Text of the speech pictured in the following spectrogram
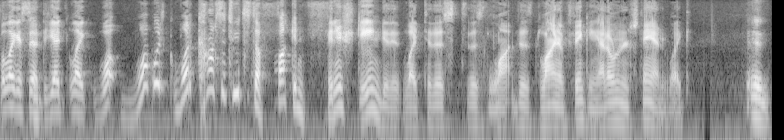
but like I said, the like what what would what constitutes the fucking finished game to it, like to this to this line this line of thinking? I don't understand. Like, it,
